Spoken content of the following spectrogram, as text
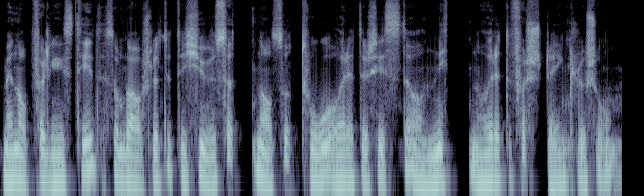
med en oppfølgingstid som ble avsluttet i 2017, altså to år etter siste og 19 år etter første inklusjon.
